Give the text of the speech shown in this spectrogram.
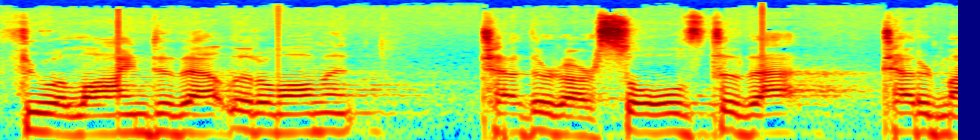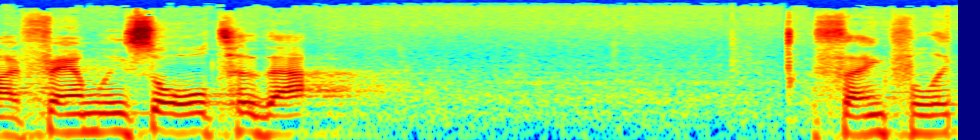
threw a line to that little moment, tethered our souls to that, tethered my family soul to that. Thankfully,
